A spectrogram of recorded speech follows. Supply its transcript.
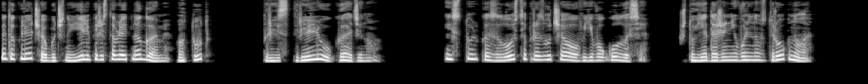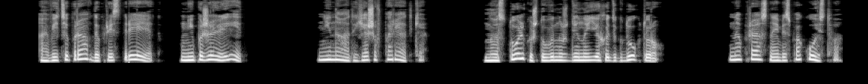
Эта кляча обычно еле переставляет ногами, а тут... Пристрелю гадину!» И столько злости прозвучало в его голосе, что я даже невольно вздрогнула. А ведь и правда пристрелит, не пожалеет. «Не надо, я же в порядке». «Настолько, что вынуждена ехать к доктору». Напрасное беспокойство.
